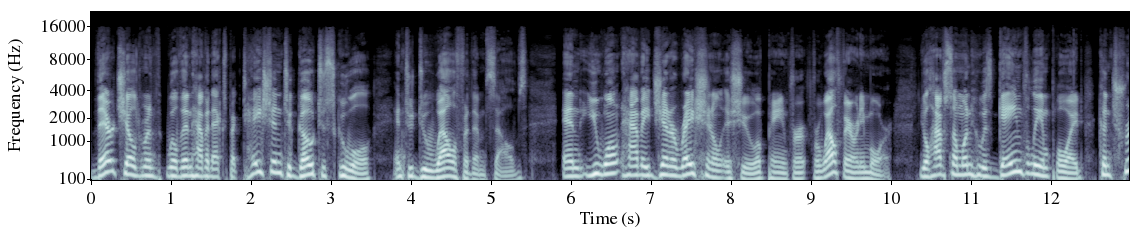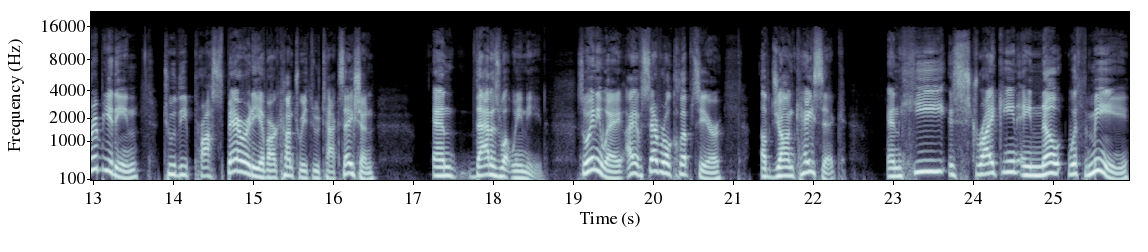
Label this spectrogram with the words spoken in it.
Their children will then have an expectation to go to school and to do well for themselves. And you won't have a generational issue of paying for, for welfare anymore. You'll have someone who is gainfully employed, contributing to the prosperity of our country through taxation. And that is what we need. So, anyway, I have several clips here of John Kasich, and he is striking a note with me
